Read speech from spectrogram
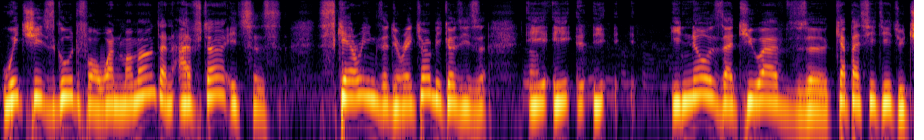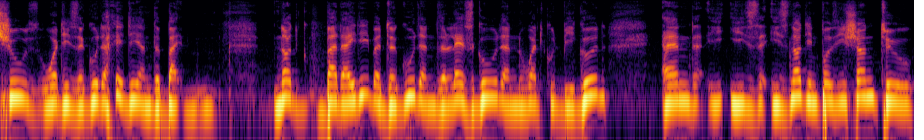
which is good for one moment and after it's uh, scaring the director because he's he, he, he, he knows that you have the capacity to choose what is a good idea and the not bad idea, but the good and the less good and what could be good, and he is is not in position to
